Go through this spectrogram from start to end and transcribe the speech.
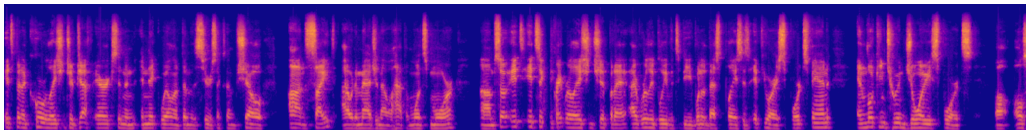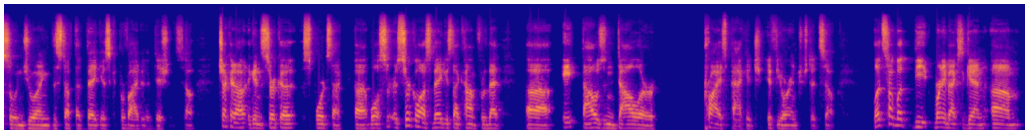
it's been a cool relationship. Jeff Erickson and, and Nick Will have done the SiriusXM show on site. I would imagine that will happen once more. Um, so it's it's a great relationship, but I, I, really believe it to be one of the best places if you are a sports fan and looking to enjoy sports while also enjoying the stuff that Vegas can provide in addition. So check it out again, Circa Sports. Uh, well, CircaLasVegas.com for that uh, eight thousand dollar prize package if you are interested. So Let's talk about the running backs again. Um,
